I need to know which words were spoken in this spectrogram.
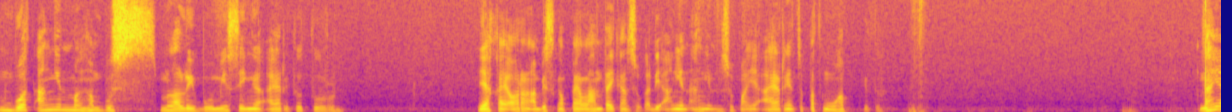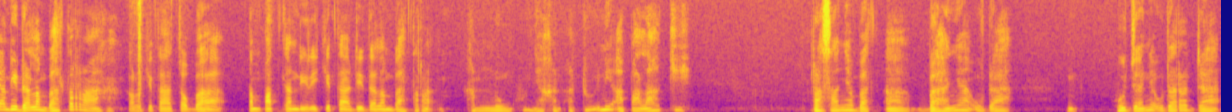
membuat angin menghembus melalui bumi sehingga air itu turun. Ya kayak orang habis ngepel lantai kan suka diangin-angin supaya airnya cepat nguap gitu. Nah yang di dalam bahtera, kalau kita coba tempatkan diri kita di dalam bahtera, kan nunggunya kan, aduh ini apa lagi? Rasanya bat, uh, bahannya udah, hujannya udah reda.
